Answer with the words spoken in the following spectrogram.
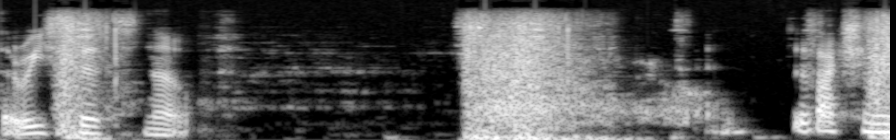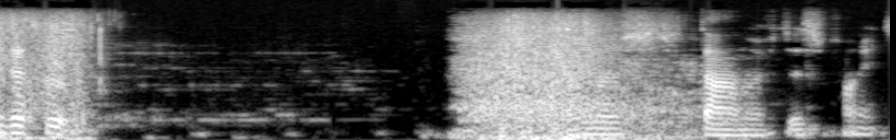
the reset, no. This actually means that we're almost done with this fight.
